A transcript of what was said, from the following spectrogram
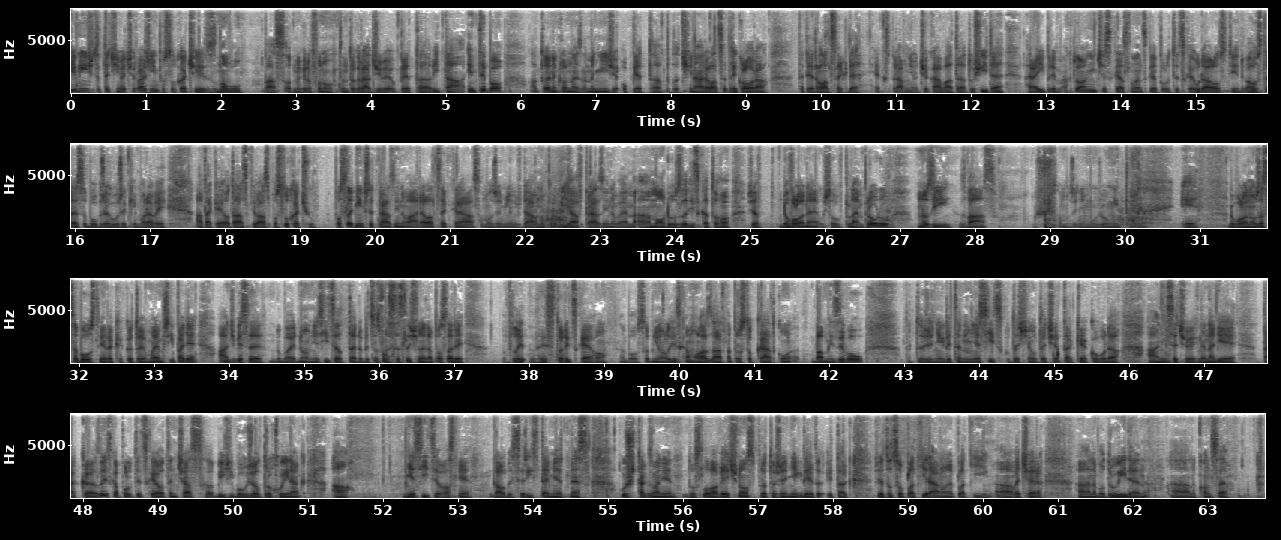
Příjemný čtvrteční večer, vážení posluchači. Znovu vás od mikrofonu tentokrát živě opět vítá Intibo a to je neklonné znamení, že opět začíná relace Trikolora, tedy relace, kde, jak správně očekáváte a tušíte, hrají prim aktuální české a slovenské politické události, dva hosté sebou břehu řeky Moravy a také otázky vás posluchačů. Poslední předprázdninová relace, která samozřejmě už dávno probíhá v prázdninovém módu z hlediska toho, že dovolené už jsou v plném proudu. Mnozí z vás už samozřejmě můžou mít i dovolenou za sebou, stejně tak, jako to je v mém případě. A ať by se doba jednoho měsíce od té doby, co jsme se slyšeli naposledy, v li- historického nebo osobního hlediska mohla zdát naprosto krátkou, ba mizivou, protože někdy ten měsíc skutečně uteče tak jako voda a ani se člověk nenaděje. Tak z hlediska politického ten čas běží bohužel trochu jinak a měsíc je vlastně, dal by se říct, téměř dnes už takzvaně doslova věčnost, protože někdy je to i tak, že to, co platí ráno, neplatí a večer a nebo druhý den a dokonce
